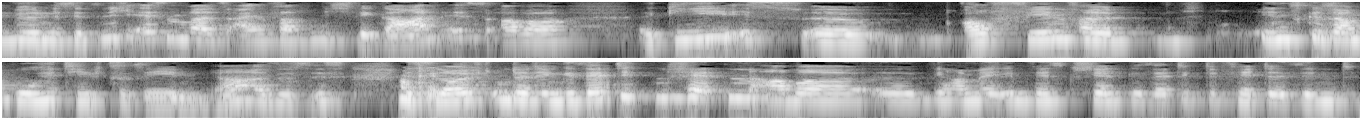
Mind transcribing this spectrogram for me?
würden es jetzt nicht essen, weil es einfach nicht vegan ist, aber Ghee ist äh, auf jeden Fall insgesamt positiv zu sehen. Ja? Also es, ist, okay. es läuft unter den gesättigten Fetten, aber äh, wir haben ja eben festgestellt, gesättigte Fette sind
